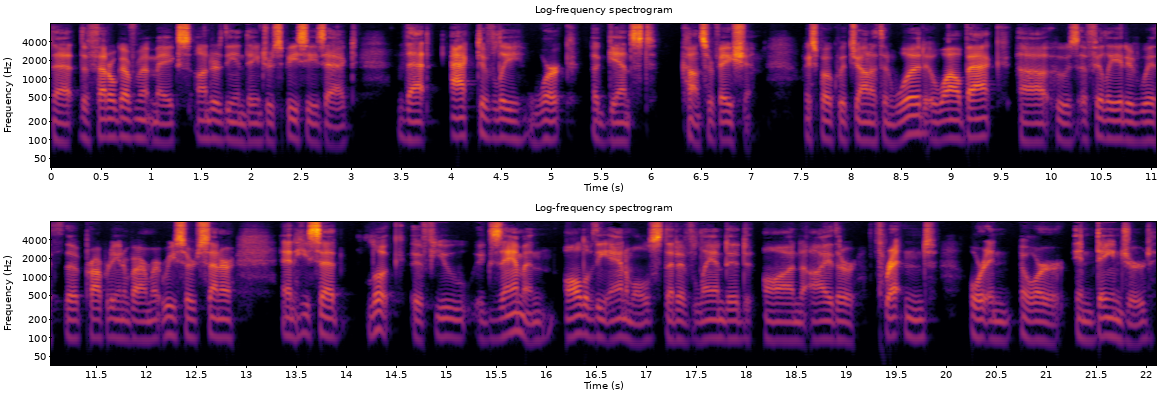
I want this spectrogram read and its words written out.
that the federal government makes under the Endangered Species Act that actively work against conservation. I spoke with Jonathan Wood a while back, uh, who's affiliated with the Property and Environment Research Center, and he said, Look, if you examine all of the animals that have landed on either threatened or in, or endangered,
